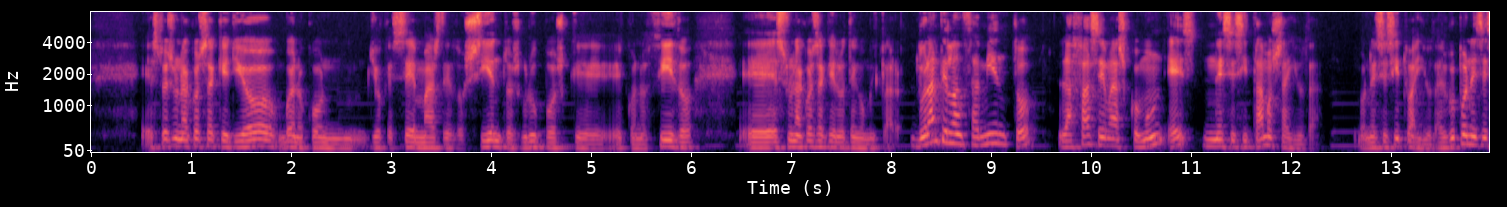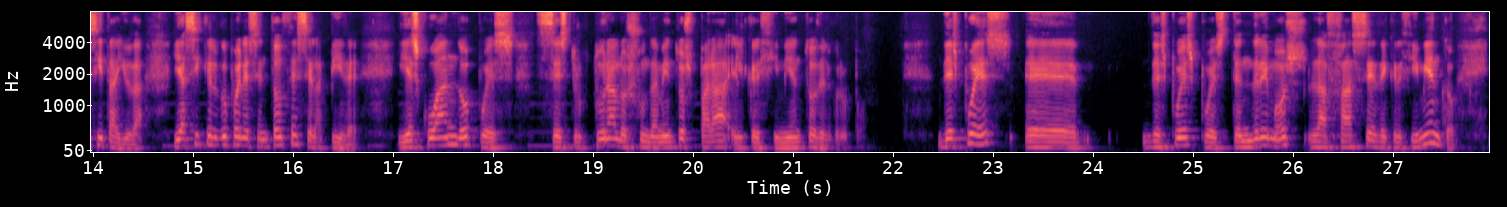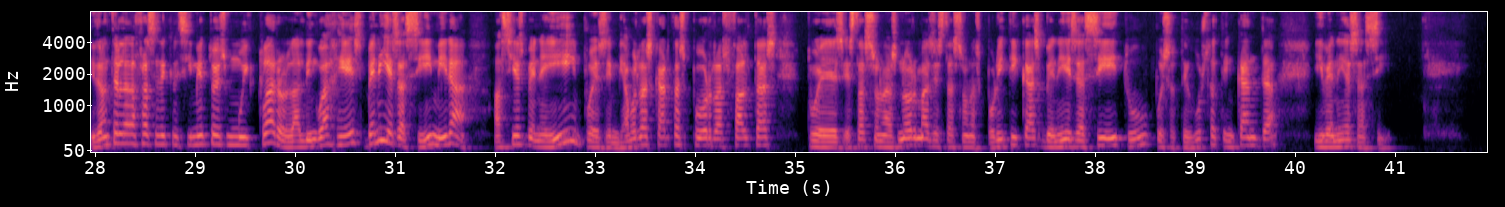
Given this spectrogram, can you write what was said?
Esto es una cosa que yo, bueno, con yo que sé, más de 200 grupos que he conocido, eh, es una cosa que lo tengo muy claro. Durante el lanzamiento, la fase más común es necesitamos ayuda. Necesito ayuda. El grupo necesita ayuda. Y así que el grupo en ese entonces se la pide. Y es cuando pues se estructuran los fundamentos para el crecimiento del grupo. Después, eh, después pues tendremos la fase de crecimiento. Y durante la fase de crecimiento es muy claro, el lenguaje es, BNI es así, mira, así es BNI, pues enviamos las cartas por las faltas, pues estas son las normas, estas son las políticas, BNI es así, tú pues o te gusta, te encanta y BNI es así.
